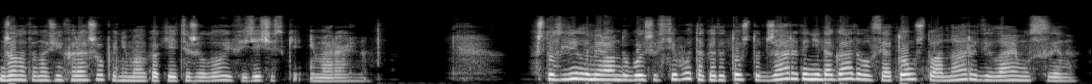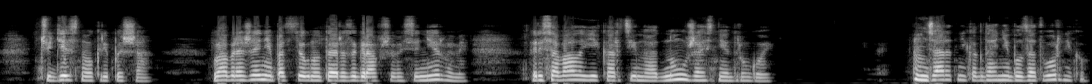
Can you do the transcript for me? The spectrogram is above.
Джонатан очень хорошо понимал, как ей тяжело и физически, и морально. Что злило Миранду больше всего, так это то, что Джаред и не догадывался о том, что она родила ему сына, чудесного крепыша. Воображение, подстегнутое разыгравшимися нервами, рисовало ей картину одну ужаснее другой. Джаред никогда не был затворником,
